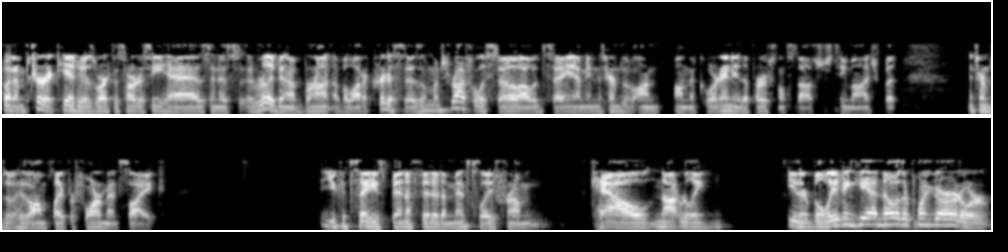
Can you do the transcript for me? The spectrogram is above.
but I'm sure a kid who has worked as hard as he has and has really been a brunt of a lot of criticism, which rightfully so, I would say. I mean, in terms of on on the court, any of the personal stuff just too much. But in terms of his on play performance, like you could say he's benefited immensely from Cal not really either believing he had no other point guard or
